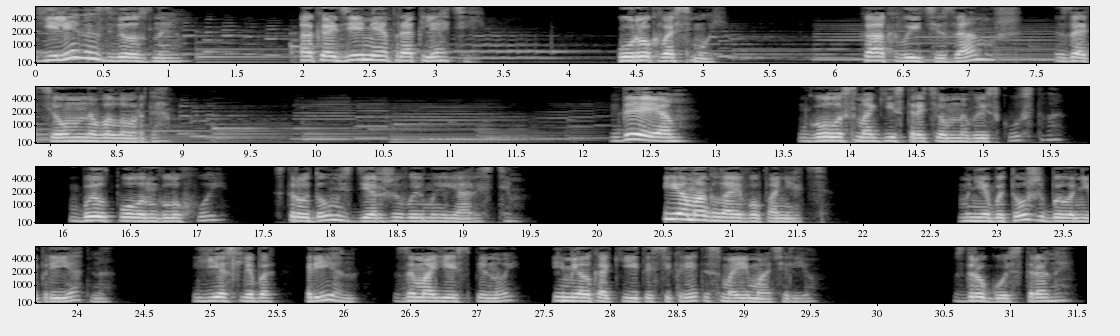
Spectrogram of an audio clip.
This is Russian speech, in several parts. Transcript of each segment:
Елена Звездная. Академия проклятий. Урок восьмой. Как выйти замуж за темного лорда. Дея. Голос магистра темного искусства был полон глухой, с трудом сдерживаемой ярости. Я могла его понять. Мне бы тоже было неприятно, если бы Риан за моей спиной имел какие-то секреты с моей матерью. С другой стороны,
